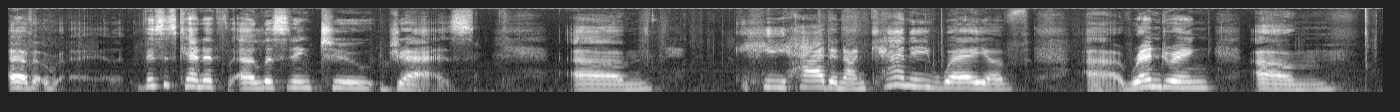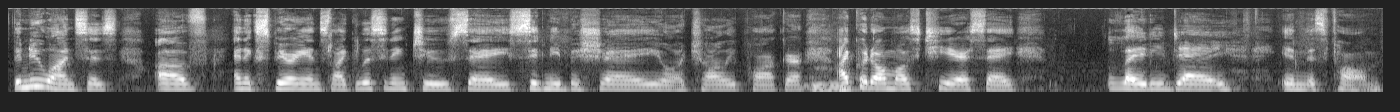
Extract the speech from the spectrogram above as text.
Uh, this is Kenneth uh, listening to jazz. Um, he had an uncanny way of uh, rendering um, the nuances of an experience like listening to, say, Sidney Bechet or Charlie Parker. Mm-hmm. I could almost hear, say, Lady Day in this poem.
